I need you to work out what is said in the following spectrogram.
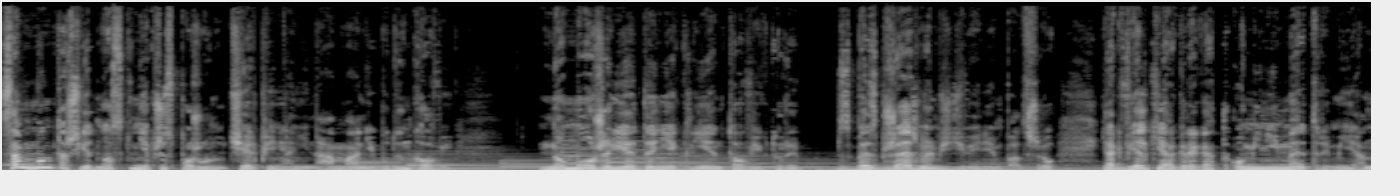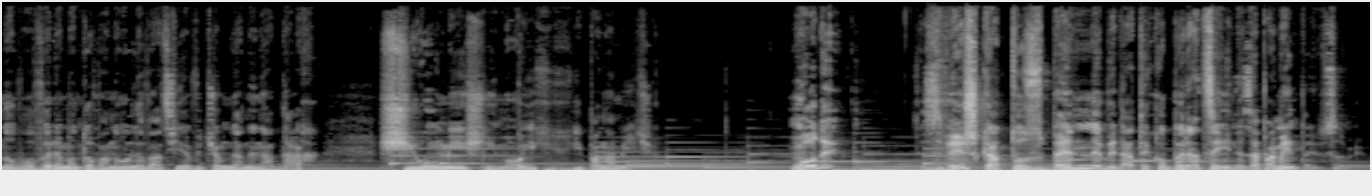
Sam montaż jednostki nie przysporzył cierpień ani nam, ani budynkowi. No może jedynie klientowi, który z bezbrzeżnym zdziwieniem patrzył, jak wielki agregat o milimetry mija nowo wyremontowaną elewację wyciągany na dach siłą mięśni moich i pana Miecia. Młody, zwyżka to zbędny wydatek operacyjny, zapamiętaj sobie.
